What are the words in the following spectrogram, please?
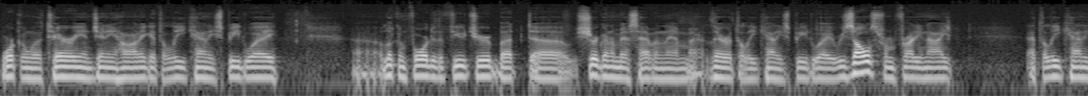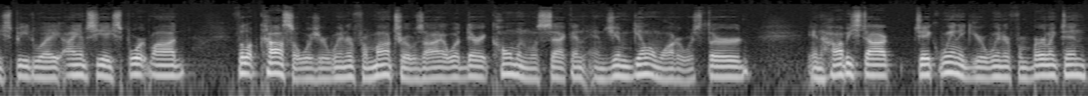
working with Terry and Jenny Honig at the Lee County Speedway. Uh, looking forward to the future, but uh, sure going to miss having them uh, there at the Lee County Speedway. Results from Friday night at the Lee County Speedway. IMCA Sport Mod Philip Castle was your winner from Montrose, Iowa. Derek Coleman was second, and Jim Gillenwater was third. In hobby stock, Jake Winnig, your winner from Burlington.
